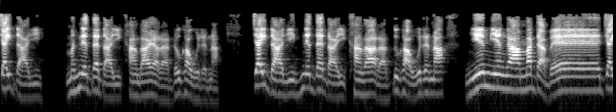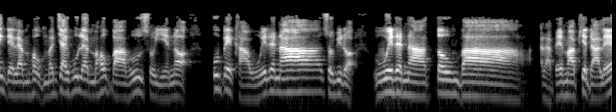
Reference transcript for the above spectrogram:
ကြိုက်တာကြီးမနှစ်သက်တာကြီးခံစားရတာဒုက္ခဝေဒနာကြိုက်တာကြီးနှစ်သက်တာကြီးခံစားရတာဒုက္ခဝေဒနာမြင်မြင်ကမတ်တပဲကြိုက်တယ်လည်းမဟုတ်မကြိုက်ဘူးလည်းမဟုတ်ပါဘူးဆိုရင်တော့ဥပေက္ခဝေဒနာဆိုပြီးတော့ဝေဒနာ၃ပါးအဲ့ဒါဘယ်မှာဖြစ်တာလဲ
